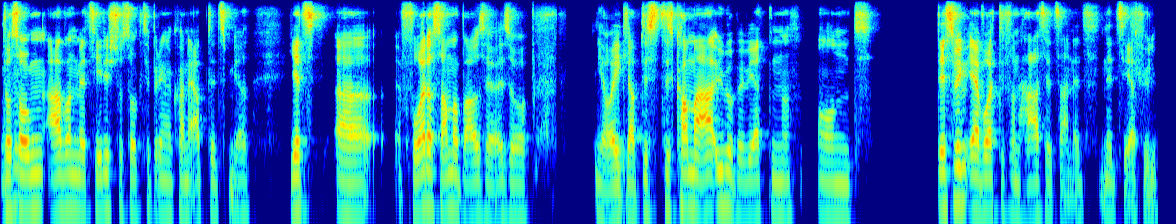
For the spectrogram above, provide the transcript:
Da mhm. sagen auch, wenn Mercedes schon sagt, sie bringen keine Updates mehr. Jetzt äh, vor der Sommerpause, also ja, ich glaube, das, das kann man auch überbewerten und deswegen erwarte ich von Haas jetzt auch nicht, nicht sehr viel.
